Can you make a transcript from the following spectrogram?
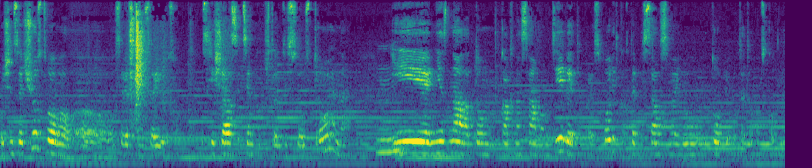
очень сочувствовал э, Советскому Союзу, восхищался тем, как что здесь все устроено, М. и не знал о том, как на самом деле это происходит, когда писал свою утопию, вот эту вот скотный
